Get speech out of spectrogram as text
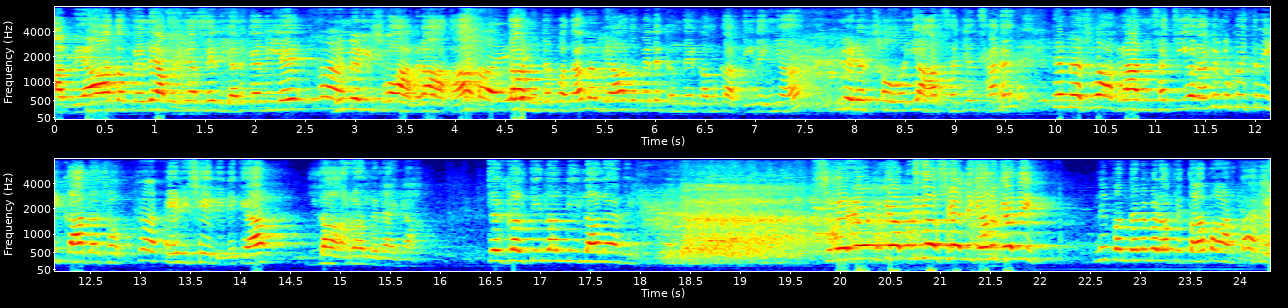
ਆ ਵਿਆਹ ਤੋਂ ਪਹਿਲੇ ਆਪਣੀਆਂ ਸਹੇਲੀਆਂ ਨੂੰ ਕਹਿੰਦੀ ਏ। ਵੀ ਮੇਰੀ ਸੁਹਾਗ ਰਾਤ ਆ। ਤੁਹਾਨੂੰ ਤੇ ਪਤਾ ਮੈਂ ਵਿਆਹ ਤੋਂ ਪਹਿਲੇ ਗੰਦੇ ਕੰਮ ਕਰਦੀ ਰਹੀ ਆ ਮੇਰੇ 100 ਯਾਰ ਸੱਜਣ ਸਨ ਤੇ ਮੈਂ ਸੁਹਾਗ ਰਾਤ ਨੂੰ ਸੱਚੀ ਹੋਣਾ ਮੈਨੂੰ ਕੋਈ ਤਰੀਕਾ ਦੱਸੋ। ਇਹਦੀ ਸਹੇਲੀ ਨੇ ਕਿਹਾ ਲਾ ਰੰਗ ਲੈ ਜਾ ਤੇ ਗਲਤੀ ਨਾਲ ਨੀਲਾ ਲੈ ਗਈ ਸਵੇਰੇ ਉੱਠ ਕੇ ਆਪਣੀਆਂ ਸਹੇਲੀਆਂ ਨੂੰ ਕਹਿੰਦੀ ਨਹੀਂ ਬੰਦੇ ਨੇ ਮੇਰਾ ਪਿੱਤਾ ਪਾੜਤਾ ਜੀ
